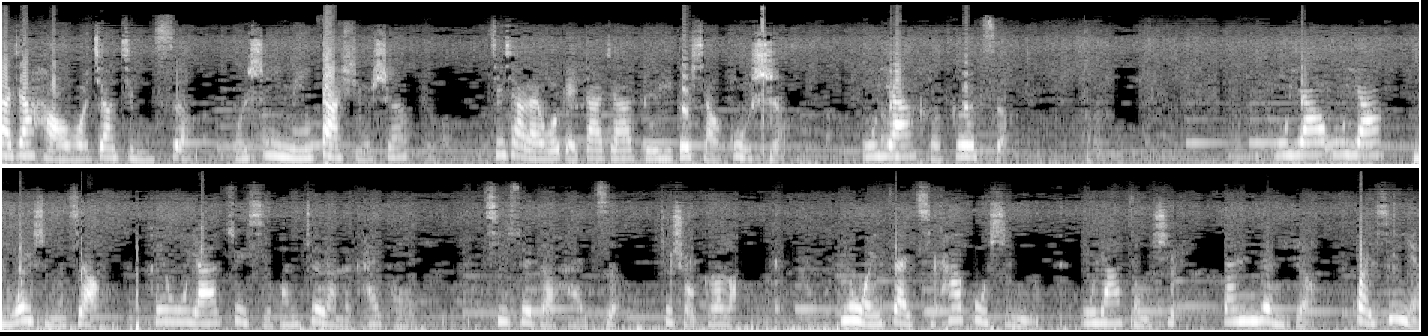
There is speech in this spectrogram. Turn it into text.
大家好，我叫景色，我是一名大学生。接下来我给大家读一个小故事：乌鸦和鸽子。乌鸦，乌鸦，你为什么叫？黑乌鸦最喜欢这样的开头。七岁的孩子，这首歌了。因为在其他故事里，乌鸦总是担任着坏心眼、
